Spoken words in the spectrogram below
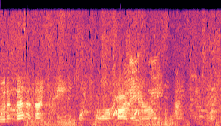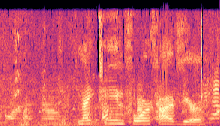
Would have been at 19.450. 19.450. 19450. After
